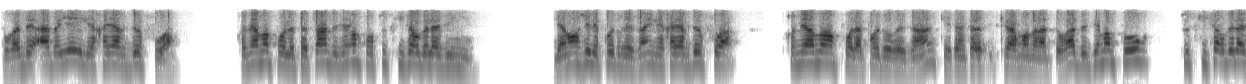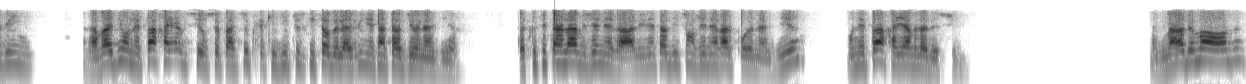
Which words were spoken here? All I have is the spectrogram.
pour Abaye, il est chayav deux fois. Premièrement pour le pépin, deuxièmement pour tout ce qui sort de la vigne. Il a mangé les pots de raisin, il est chayav deux fois. Premièrement pour la peau de raisin, qui est interdite clairement dans la Torah. Deuxièmement pour tout ce qui sort de la vigne. Rava dit on n'est pas chayav sur ce passage qui dit tout ce qui sort de la vigne est interdit au nazir. Parce que c'est un lave général, une interdiction générale pour le nazir. On n'est pas chayav là-dessus. La demande,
